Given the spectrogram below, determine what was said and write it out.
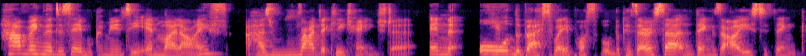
having the disabled community in my life has radically changed it in all the best way possible because there are certain things that i used to think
